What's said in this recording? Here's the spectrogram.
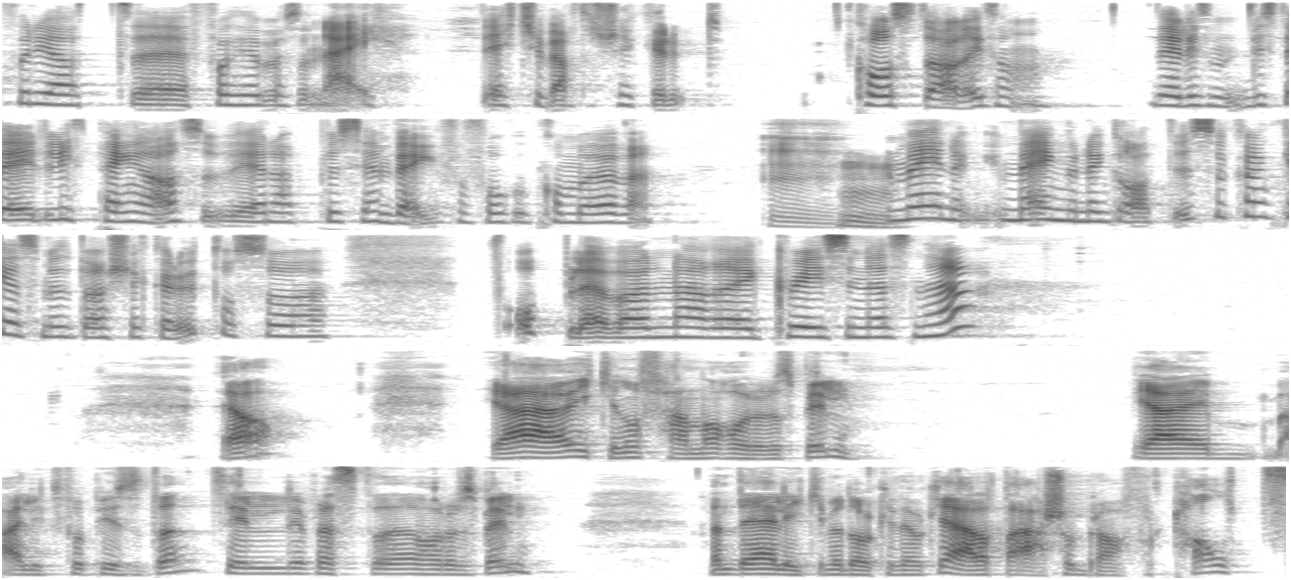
fordi at eh, folk er bare sånn Nei, det er ikke verdt å sjekke det ut. Koster liksom, det er liksom Hvis det er litt penger, så er det plutselig en vegg for folk å komme over. Mm. Mm. Men med, en- med en gang det er gratis, så kan hvem som helst bare sjekke det ut, og så oppleve den her eh, crazinessen her. Ja. Jeg er jo ikke noe fan av horrorspill. Jeg er litt for pysete til de fleste horrorspill. Men det jeg liker med Doki, er at det er så bra fortalt.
